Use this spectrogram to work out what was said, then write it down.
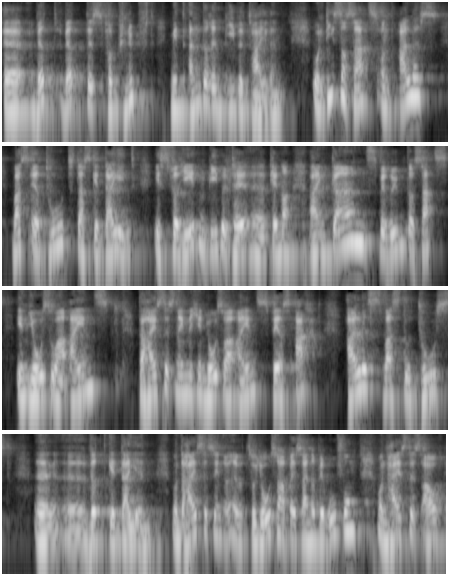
äh, wird, wird es verknüpft mit anderen Bibelteilen. Und dieser Satz und alles, was er tut, das gedeiht, ist für jeden Bibelkenner ein ganz berühmter Satz in Josua 1. Da heißt es nämlich in Josua 1, Vers 8, alles, was du tust, äh, äh, wird gedeihen. Und da heißt es in, äh, zu Josa bei seiner Berufung und heißt es auch,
